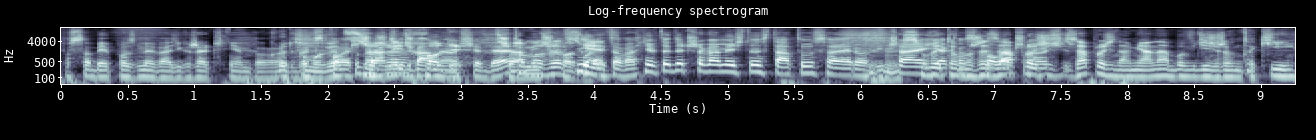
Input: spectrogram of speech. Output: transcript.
po sobie pozmywać grzecznie, bo Krótko mówiąc, trzeba mieć chody. Siebie. To może nie, to właśnie wtedy trzeba mieć ten status aerowicza. Słuchaj, jako to może zaproś, zaproś Damiana, bo widzisz, że on taki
